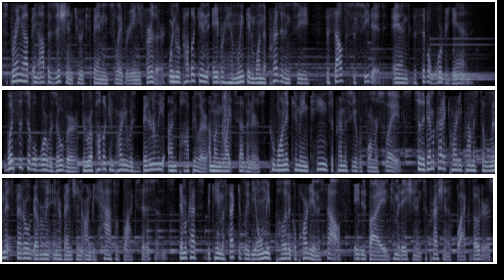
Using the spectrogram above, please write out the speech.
sprang up in opposition to expanding slavery any further. When Republican Abraham Lincoln won the presidency, the South seceded and the Civil War began. Once the Civil War was over, the Republican Party was bitterly unpopular among white Southerners who wanted to maintain supremacy over former slaves. So the Democratic Party promised to limit federal government intervention on behalf of black citizens. Democrats became effectively the only political party in the South, aided by intimidation and suppression of black voters.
